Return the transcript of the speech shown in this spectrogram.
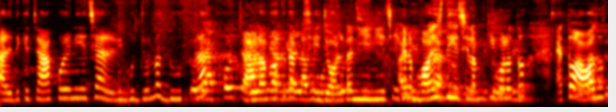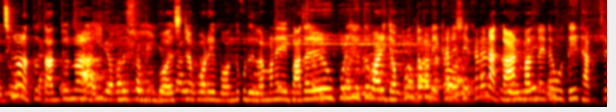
আর এদিকে চা করে নিয়েছি আর রিভুর জন্য দুধটা গোলাপকে তার সেই জলটা নিয়ে নিয়েছি। এখানে ভয়েস দিয়েছিলাম কি বলতো? এত আওয়াজ হচ্ছিল না তো তার জন্য আর কি ভয়েসটা পরে বন্ধ করে দিলাম। মানে বাজারের উপরে যেহেতু বাড়ি যখন তখন এখানে সেখানে না গান বাজনা এটা হতেই থাকছে।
